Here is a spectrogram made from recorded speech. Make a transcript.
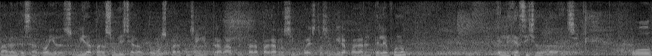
para el desarrollo de su vida, para subirse al autobús, para conseguir trabajo y para pagar los impuestos y ir a pagar el teléfono, el ejercicio de la danza? Oh,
